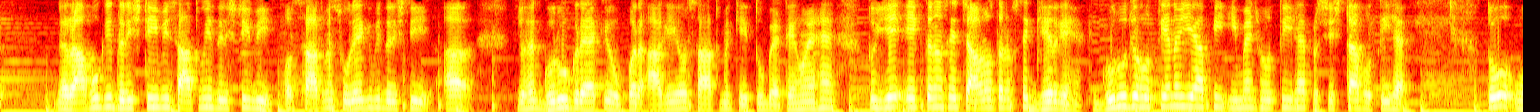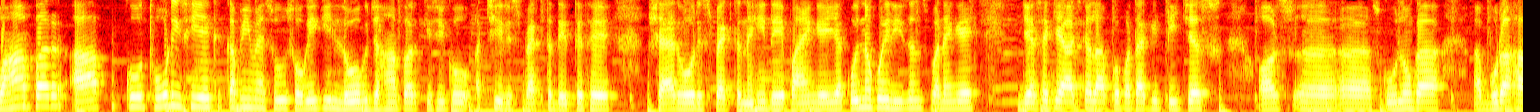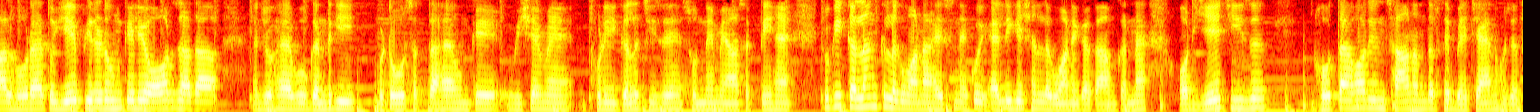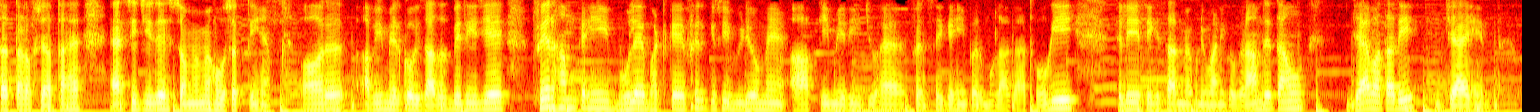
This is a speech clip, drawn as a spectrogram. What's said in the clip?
राहु की दृष्टि भी, सातवीं दृष्टि भी और साथ में सूर्य की भी दृष्टि जो है गुरु ग्रह के ऊपर आ गई और साथ में केतु बैठे हुए हैं। तो ये एक तरह से चारों तरफ़ से घिर गए हैं। गुरु जो होती है ना, ये आपकी इमेज होती है प्रतिष्ठा होती है। तो वहाँ पर आपको थोड़ी सी एक कमी महसूस होगी कि लोग जहाँ पर किसी को अच्छी रिस्पेक्ट देते थे, शायद वो रिस्पेक्ट नहीं दे पाएँगे या कोई ना कोई रीजंस बनेंगे। जैसे कि आजकल आपको पता कि टीचर्स और स्कूलों का बुरा हाल हो रहा है तो ये पीरियड उनके लिए और ज़्यादा जो है वो गंदगी बटोर सकता है। उनके विषय में थोड़ी गलत चीज़ें सुनने में आ सकती हैं, क्योंकि कलंक लगवाना है इसने, कोई एलिगेशन लगवाने का काम करना है। और ये चीज़ होता है और इंसान अंदर से बेचैन हो जाता, तड़फ जाता है। ऐसी चीज़ें इस समय में हो सकती हैं। और अभी मेरे को इजाज़त भी दीजिए। फिर हम कहीं भूले भटके, फिर किसी वीडियो में आपकी मेरी जो है फिर से कहीं पर मुलाकात होगी। चलिए इसी के साथ मैं अपनी वाणी को विराम देता हूँ। जय माता दी, जय हिंद।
